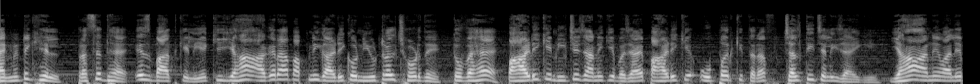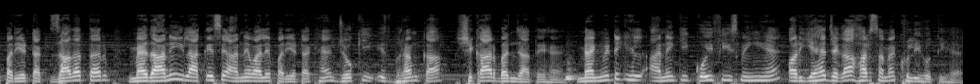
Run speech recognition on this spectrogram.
मैग्नेटिक हिल प्रसिद्ध है इस बात के लिए कि यहाँ अगर आप अपनी गाड़ी को न्यूट्रल छोड़ दें तो वह पहाड़ी के नीचे जाने की बजाय पहाड़ी के ऊपर की तरफ़ चलती चली जाएगी। यहाँ आने वाले पर्यटक ज़्यादातर मैदानी इलाके से आने वाले पर्यटक हैं जो कि इस भ्रम का शिकार बन जाते हैं। मैग्नेटिक हिल आने की कोई फ़ीस नहीं है और यह जगह हर समय खुली होती है।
